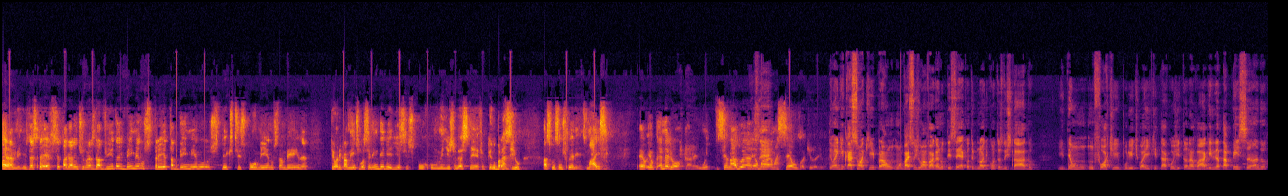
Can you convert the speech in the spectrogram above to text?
É, ministro do STF, você está garantindo o resto da vida e bem menos treta, bem menos ter que se expor menos também, né? Teoricamente, você nem deveria se expor como ministro do STF, porque no Brasil as coisas são diferentes. Mas é, eu- é melhor, cara. É muito, Senado é, é uma, é. é uma selva aquilo ali. Tem uma indicação aqui para um, um- vai surgir uma vaga no TCE, que é o Tribunal de Contas do Estado. E tem um, um forte político aí que está cogitando a vaga. Ele já está pensando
